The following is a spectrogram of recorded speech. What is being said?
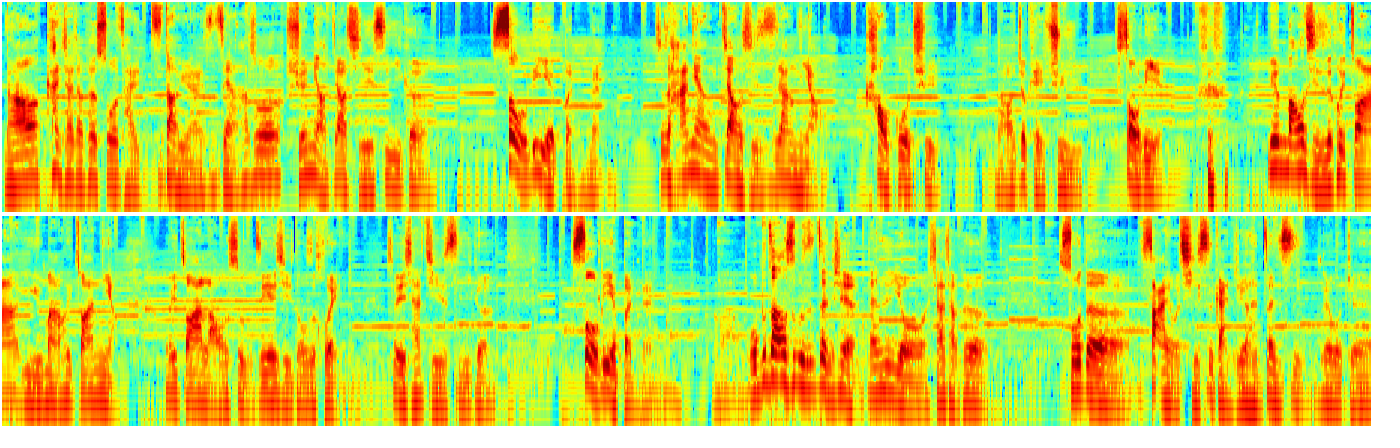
然后看小小哥说才知道原来是这样。他说学鸟叫其实是一个狩猎本能，就是他那样叫其实是让鸟靠过去，然后就可以去。狩猎，因为猫其实会抓鱼嘛，会抓鸟，会抓老鼠，这些其实都是会的，所以它其实是一个狩猎本能的啊。我不知道是不是正确，但是有小小克说的煞有其事，感觉很正式，所以我觉得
